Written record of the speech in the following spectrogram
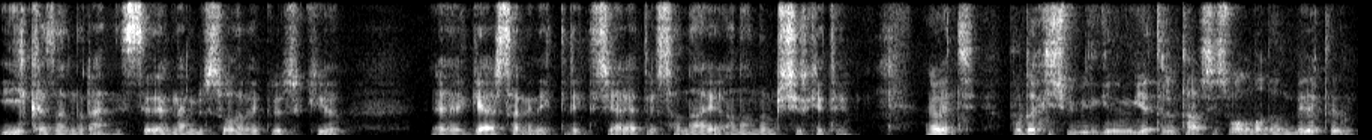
iyi kazandıran hisselerinden birisi olarak gözüküyor. E, Gersan Elektrik Ticaret ve Sanayi Anonim Şirketi. Evet, buradaki hiçbir bilginin yatırım tavsiyesi olmadığını belirtelim.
